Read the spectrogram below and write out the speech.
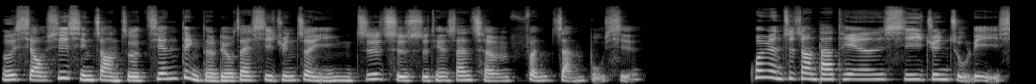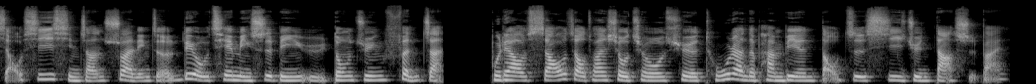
而小西行长则坚定的留在西军阵营，支持石田三成奋战不懈。关原之战当天，西军主力小西行长率领着六千名士兵与东军奋战，不料小早川秀秋却突然的叛变，导致西军大失败。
